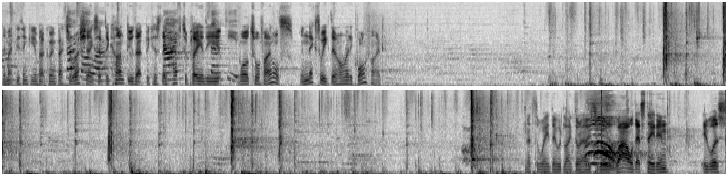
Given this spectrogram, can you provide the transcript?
they might be thinking about going back to Service Russia. Except they can't do that because they have to play the seventeen. World Tour Finals. And next week they're already qualified. That's the way they would like the rallies to go. Wow, that stayed in. It was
